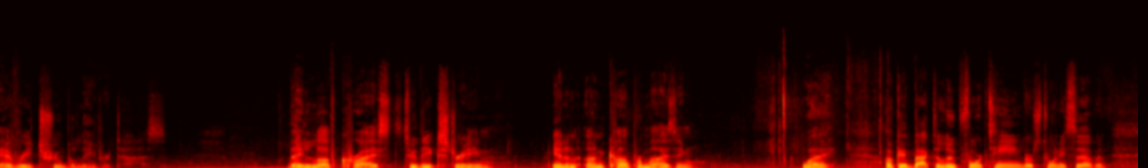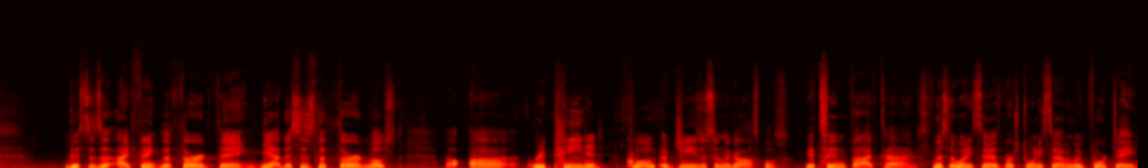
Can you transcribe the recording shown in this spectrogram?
every true believer does. They love Christ to the extreme in an uncompromising way. Okay, back to Luke 14, verse 27. This is, a, I think, the third thing. Yeah, this is the third most uh, uh repeated quote of Jesus in the Gospels. It's in five times. Listen to what he says, verse 27, Luke 14.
